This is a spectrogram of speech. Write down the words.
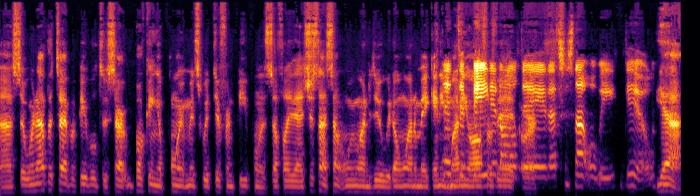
uh, so we're not the type of people to start booking appointments with different people and stuff like that it's just not something we want to do we don't want to make any and money off of it it all or- day. That's just not what we do. yeah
